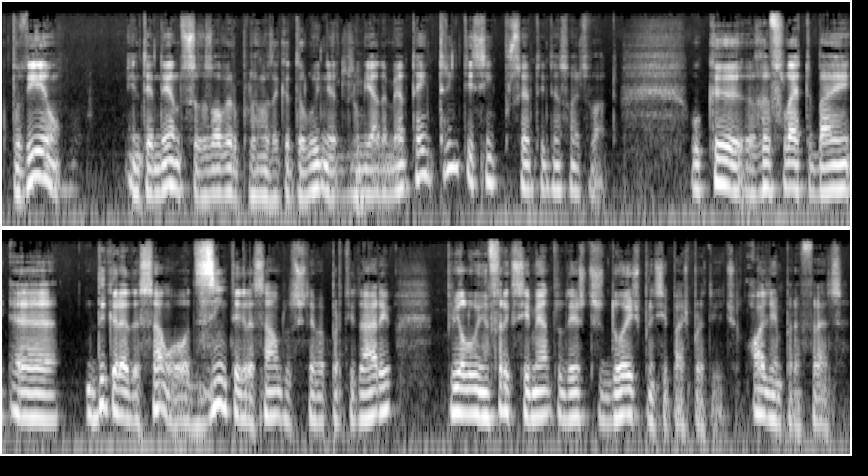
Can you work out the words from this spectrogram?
que podiam, entendendo-se, resolver o problema da Catalunha, nomeadamente, têm 35% de intenções de voto. O que reflete bem a degradação ou a desintegração do sistema partidário pelo enfraquecimento destes dois principais partidos. Olhem para a França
